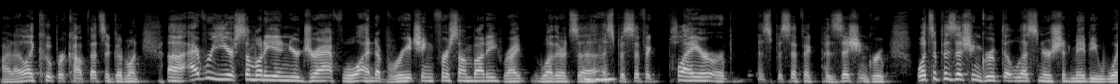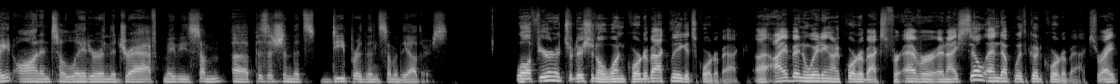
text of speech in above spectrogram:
All right, I like Cooper Kupp. That's a good one. Uh, every year, somebody in your draft will end up reaching for somebody, right? Whether it's a, mm-hmm. a, specific player or a specific position group. What's a position group that listeners should maybe wait on until later in the draft? Maybe some uh, position that's deeper than some of the others. Well, if you're in a traditional one quarterback league, it's quarterback. Uh, I've been waiting on quarterbacks forever, and I still end up with good quarterbacks, right?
